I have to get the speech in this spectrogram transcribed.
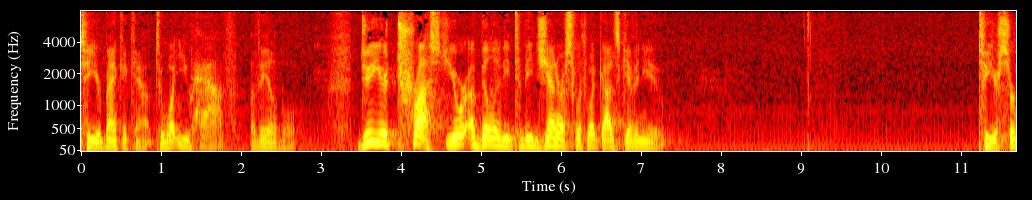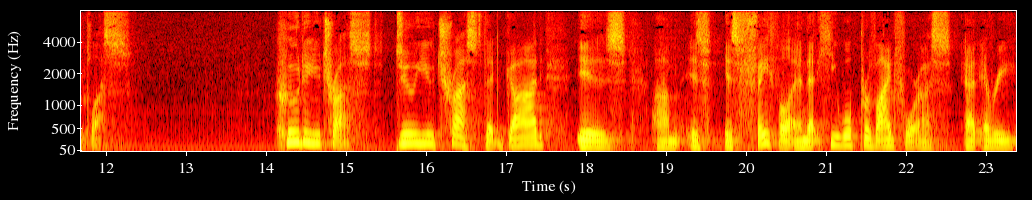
to your bank account, to what you have available? Do you trust your ability to be generous with what God's given you? To your surplus? Who do you trust? Do you trust that God is, um, is, is faithful and that He will provide for us at every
